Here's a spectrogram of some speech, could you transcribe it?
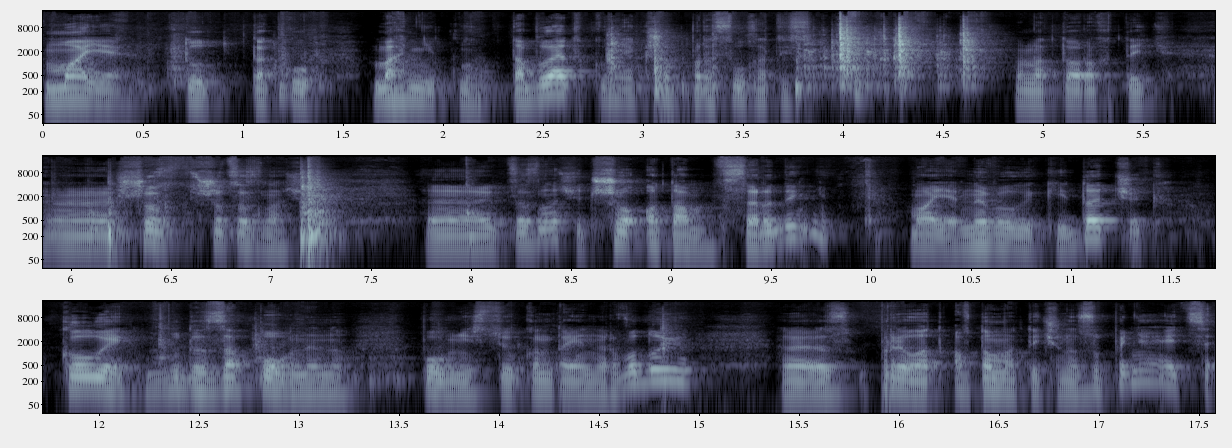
Має тут таку магнітну таблетку, якщо прислухатись, вона торохтить. Е, Що, що це значить? Е, Це значить, що отам всередині має невеликий датчик. Коли буде заповнено повністю контейнер водою, прилад автоматично зупиняється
